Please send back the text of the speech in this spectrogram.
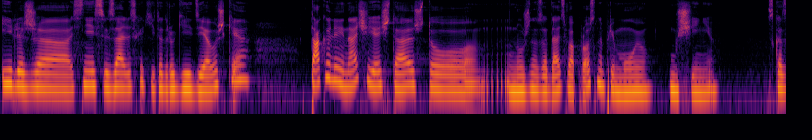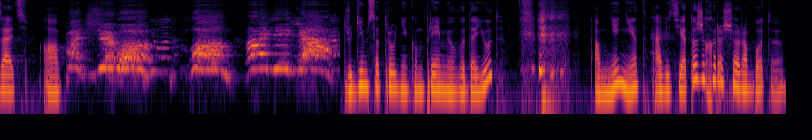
Или же с ней связались какие-то другие девушки? Так или иначе, я считаю, что нужно задать вопрос напрямую мужчине. Сказать, а Почему он, а не я? другим сотрудникам премию выдают, а мне нет. А ведь я тоже хорошо работаю.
